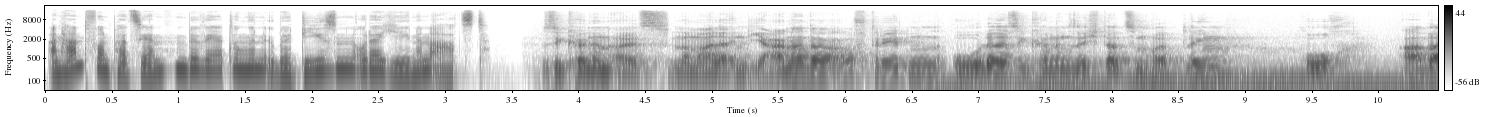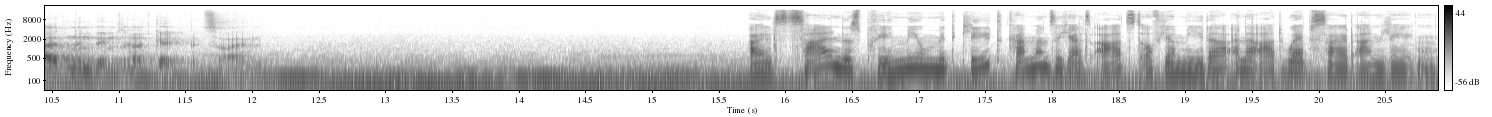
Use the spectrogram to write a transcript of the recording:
anhand von Patientenbewertungen über diesen oder jenen Arzt. Sie können als normaler Indianer da auftreten oder Sie können sich da zum Häuptling hocharbeiten, indem Sie halt Geld bezahlen. Als zahlendes Premium-Mitglied kann man sich als Arzt auf Yameda eine Art Website anlegen.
